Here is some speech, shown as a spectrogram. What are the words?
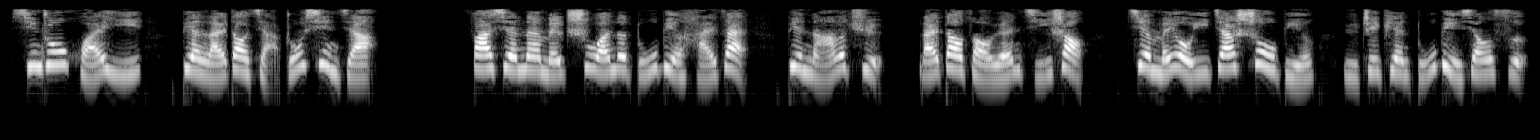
心中怀疑，便来到贾忠信家，发现那枚吃完的毒饼还在，便拿了去。来到枣园集上，见没有一家寿饼与这片毒饼相似，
